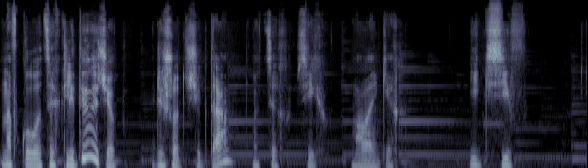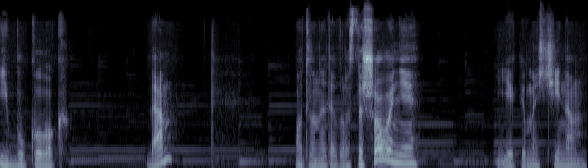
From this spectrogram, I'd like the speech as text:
навколо цих клітиночок, рішоточок, да? оцих всіх маленьких іксів і буковок. Да? От вони так розташовані якимось чином.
